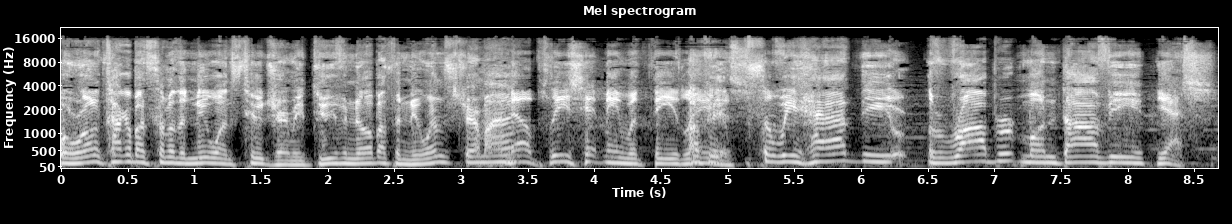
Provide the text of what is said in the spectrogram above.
Well, we're going to talk about some of the new ones too, Jeremy. Do you even know about the new ones, Jeremiah? No, please hit me with the latest. Okay, so we had the, the Robert Mondavi yes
